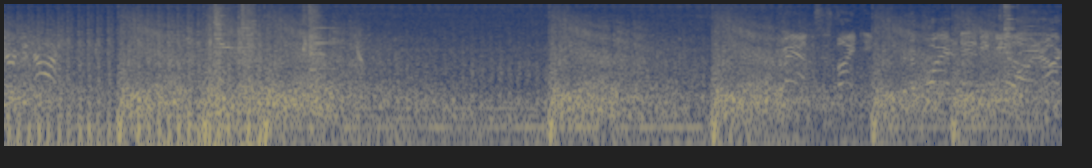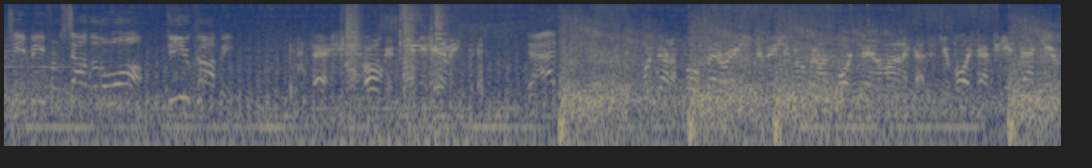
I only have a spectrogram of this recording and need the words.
Shoot the truck! Command, this is Viking. We've acquired an enemy helo and an RTB from south of the wall. Do you copy? Hey, Logan, can you hear me? Dad? We've got a full Federation division moving on Fort Santa Monica. You boys have to get back here.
